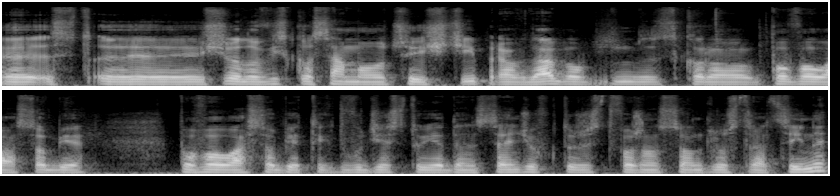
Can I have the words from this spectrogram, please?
e, e, środowisko samo oczyści, prawda? Bo skoro powoła sobie, powoła sobie tych 21 sędziów, którzy stworzą sąd lustracyjny.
